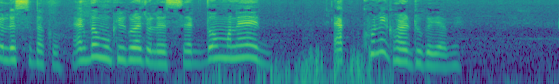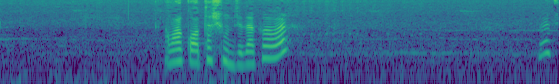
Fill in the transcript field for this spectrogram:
চলে এসছে দেখো? একদম মুখি করে চলে এসছে। একদম মানে এক্ষুনি ঘরে ঢুকে যাবে। আমার কথা শুনছে, দেখো আবার। বুঝেছ?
